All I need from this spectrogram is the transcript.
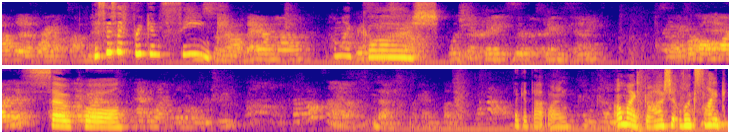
I live right This is a freaking sink. Oh my gosh. We're Kansas, Kansas City. So we're all artists. So cool. Having like a little retreat. That's awesome. So we're having fun. Wow. Look at that one. Couldn't come. Oh my gosh, it looks like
